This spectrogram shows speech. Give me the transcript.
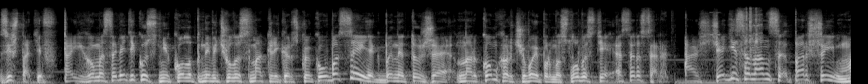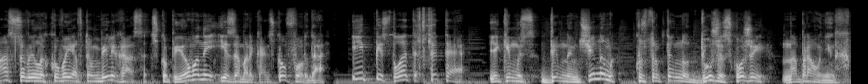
зі штатів. Та й гомесовєтікус ніколи б не відчули смак лікарської ковбаси, якби не той же нарком харчової промисловості СРСР. А ще дисонанс перший масовий легковий автомобіль ГАЗ, скопійований із американського Форда, і пістолет ТТ, якимось дивним чином конструктивно дуже схожий на Браунінг.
